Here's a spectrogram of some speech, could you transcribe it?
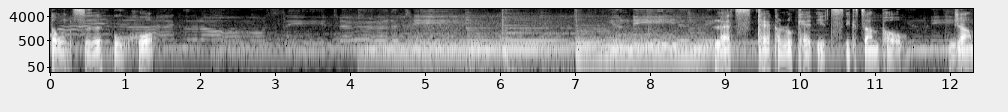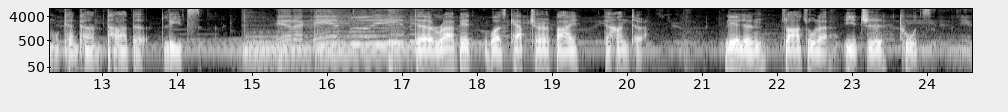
动词捕获。 You needed me. Let's take a look at its example. 让我们看看它的例子。 And I can't believe it. The rabbit was captured by the hunter. 猎人抓住了一只兔子。 And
